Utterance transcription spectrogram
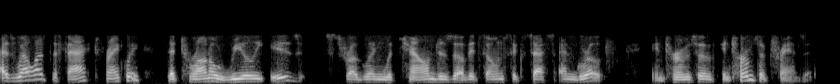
as well as the fact, frankly, that Toronto really is struggling with challenges of its own success and growth in terms of in terms of transit,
